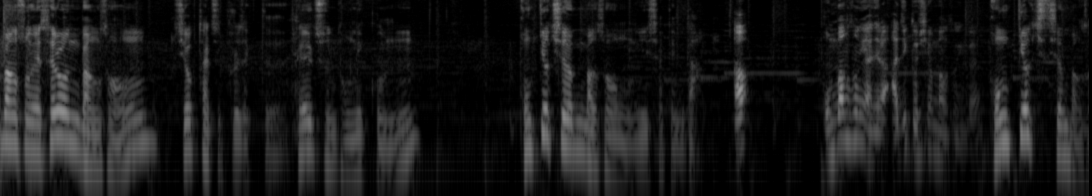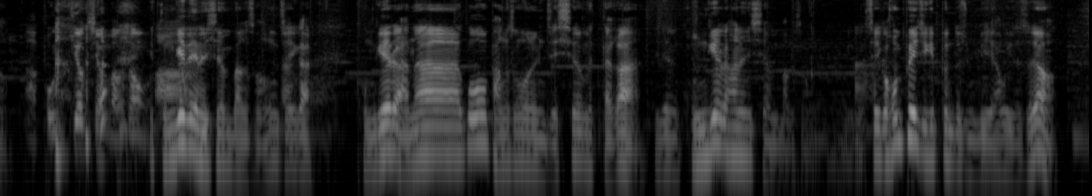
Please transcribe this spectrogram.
방송의 새로운 방송 지역 탈출 프로젝트 헬준 독립군 본격 시험 방송이 시작됩니다. 아 본 방송이 아니라 아직도 시험 방송인가요? 본격 시험 방송. 아 본격 시험 방송. 공개되는 시험 방송. 저희가 아. 공개를 안 하고 방송을 이제 시험했다가 이제는 공개를 하는 시험 방송. 아. 저희가 홈페이지 개편도 준비하고 있어서요. 음,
